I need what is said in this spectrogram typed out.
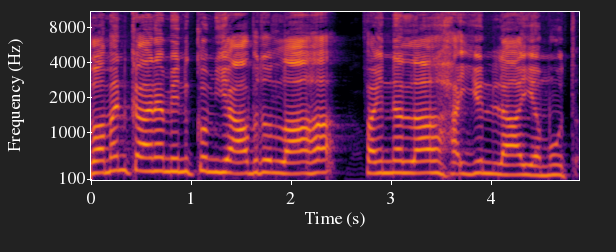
വമൻ കാന മിൻകും യാബുദുല്ലാഹ ഫൈനല്ലാഹ ഹയ്യുൻ ലാ യമൂത്ത്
